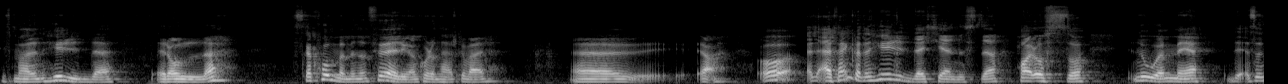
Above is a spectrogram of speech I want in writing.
de som har en hyrderolle, skal komme med noen føringer om hvordan det her skal være? Uh, ja. Og jeg tenker at en hyrdetjeneste har også noe med altså,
